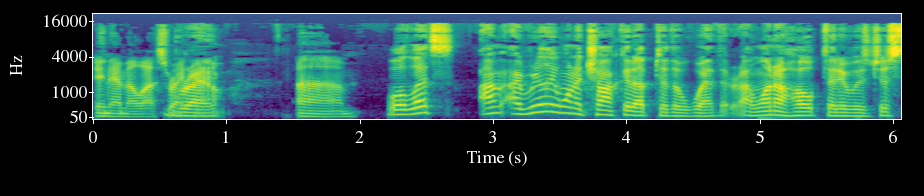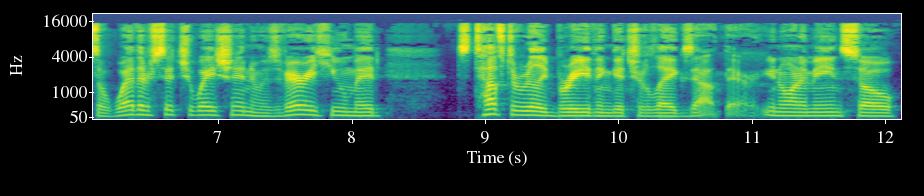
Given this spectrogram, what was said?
in MLS right, right. now. Um well, let's. I'm, i really want to chalk it up to the weather. I want to hope that it was just a weather situation. It was very humid. It's tough to really breathe and get your legs out there. You know what I mean? So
